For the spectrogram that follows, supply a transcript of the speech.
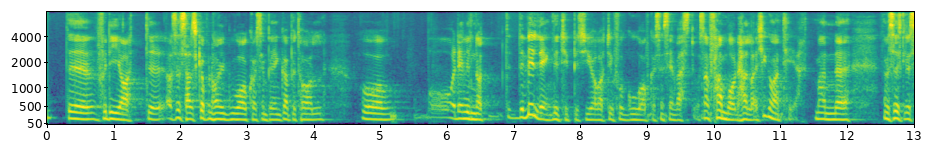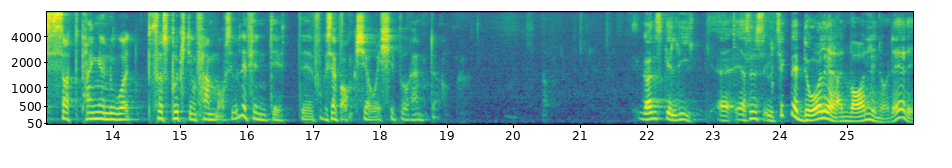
At, eh, fordi at altså, selskapene har en god avkastning på egenkapitalen. Og, og det, vil, det vil egentlig typisk gjøre at du får god avkastning som investor. Så fem år er heller ikke garantert. Men, eh, men hvis jeg skulle satt penger nå og først brukt dem om fem år, så ville jeg definitivt fokusert fokusere på aksjer og ikke på renter. ganske lik. Eh, Jeg syns utsiktene er dårligere enn vanlig nå. Det er de.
